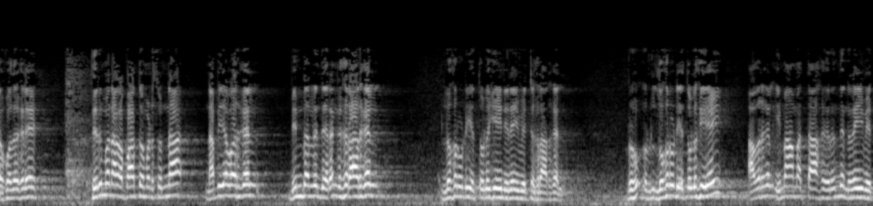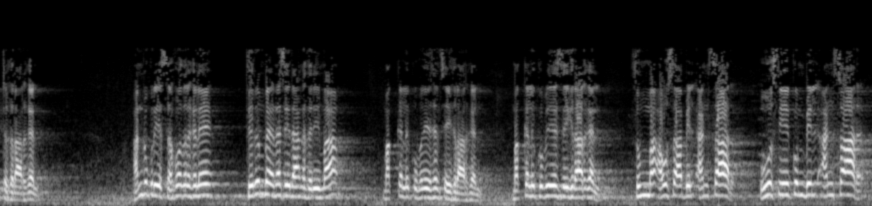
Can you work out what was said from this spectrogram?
சகோதரர்களே திரும்ப நாங்க பார்த்தோம் சொன்னா நபி அவர்கள் பிம்பரிலிருந்து இறங்குகிறார்கள் லுகருடைய தொழுகையை நிறைவேற்றுகிறார்கள். லுகருடைய தொழுகையை அவர்கள் இமாமத்தாக இருந்து நிறைவேற்றுகிறார்கள். அன்புக்குரிய சகோதரர்களே திரும்ப என்ன செய்றாங்க தெரியுமா? மக்களுக்கு உபதேசம் செய்கிறார்கள். மக்களுக்கு உபதேசம் செய்கிறார்கள். சும்மா அவுசாபில் அன்சார் ஊசி கும்பில் அன்சார்.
